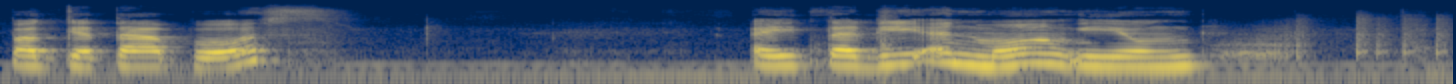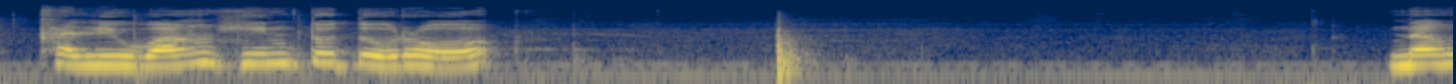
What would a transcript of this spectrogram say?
Pagkatapos, ay talian mo ang iyong kaliwang hintuturo ng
